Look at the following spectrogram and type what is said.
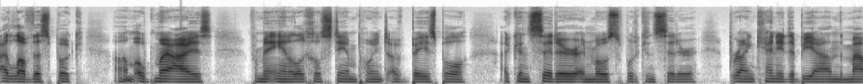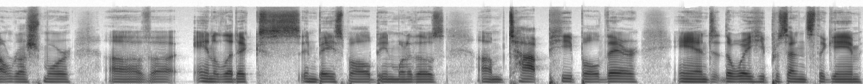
I love this book. Um, opened my eyes from an analytical standpoint of baseball. I consider, and most would consider, Brian Kenny to be on the Mount Rushmore of uh, analytics in baseball, being one of those um, top people there, and the way he presents the game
